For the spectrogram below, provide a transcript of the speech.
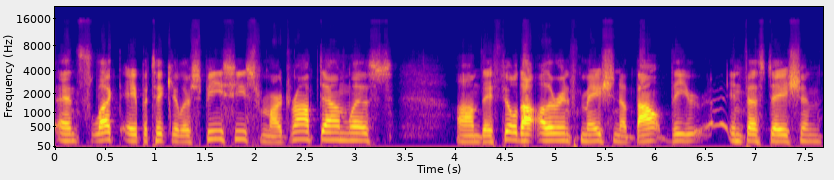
and select a particular species from our drop-down list. Um, they filled out other information about the infestation.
